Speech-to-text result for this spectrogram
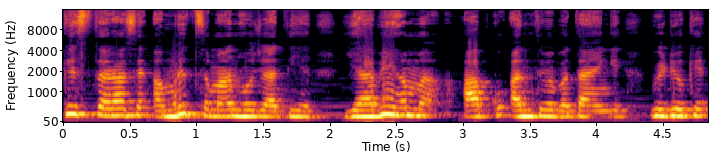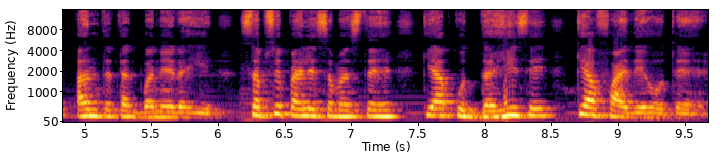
किस तरह से अमृत समान हो जाती है, यह भी हम आपको अंत में बताएँगे। वीडियो के अंत तक बने रहिए। सबसे पहले समझते हैं कि आपको दही से क्या फ़ायदे होते हैं।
